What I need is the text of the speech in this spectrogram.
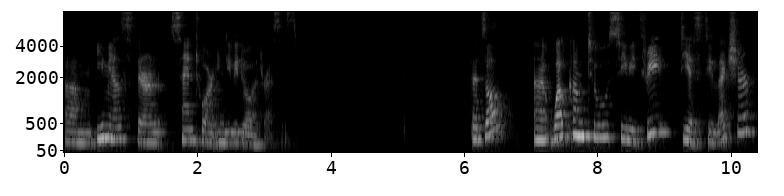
um, emails that are sent to our individual addresses. That's all. Uh, welcome to CV3 DST lecture.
